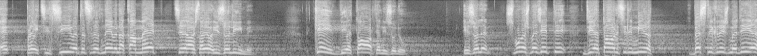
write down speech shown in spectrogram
e, prej cilësive të cilat neve na ka met Cila është ajo izolimi Krejt dijetarët janë izolu Izolim, s'mundesh me gjet ti dijetar i cili merret Besnikërisht me dije,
